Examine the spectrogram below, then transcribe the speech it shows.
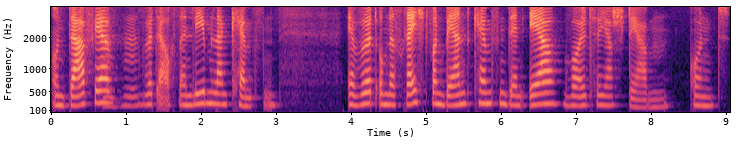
Und dafür wird er auch sein Leben lang kämpfen. Er wird um das Recht von Bernd kämpfen, denn er wollte ja sterben. Und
